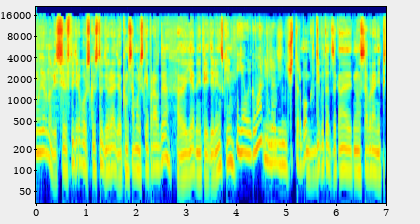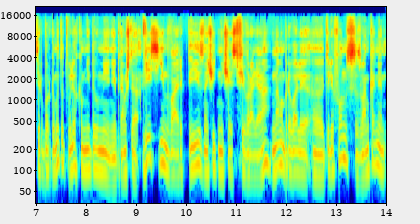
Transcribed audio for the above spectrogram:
Мы вернулись в петербургскую студию радио «Комсомольская правда». Я Дмитрий Делинский. Я Ольга Маркина. Я Денис Четербок. Депутат законодательного собрания Петербурга. Мы тут в легком недоумении, потому что весь январь и значительную часть февраля нам обрывали э, телефон с звонками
